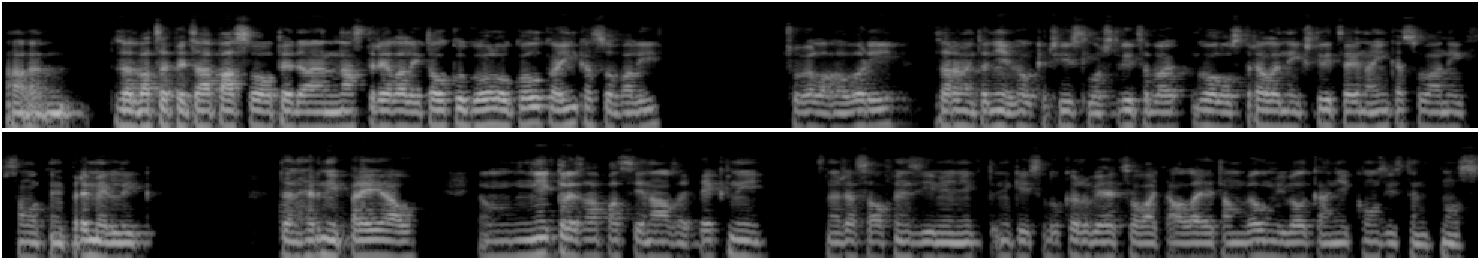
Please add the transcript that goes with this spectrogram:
za 25 zápasov teda nastrieľali toľko gólov, koľko inkasovali, čo veľa hovorí. Zároveň to nie je veľké číslo, 42 gólov strelených, 41 inkasovaných v samotnej Premier League. Ten herný prejav, um, niektoré zápasy je naozaj pekný, snažia sa ofenzívne, niekedy sa dokážu vyhecovať, ale je tam veľmi veľká nekonzistentnosť.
